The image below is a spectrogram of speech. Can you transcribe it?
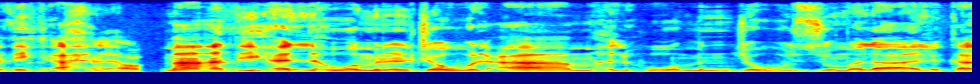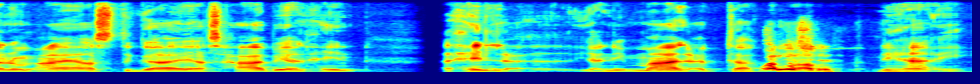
هذيك أحلى. ما أدري هل هو من الجو العام هل هو من جو الزملاء اللي كانوا معايا أصدقائي أصحابي الحين الحين يعني ما لعبتها كواب. نهائي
